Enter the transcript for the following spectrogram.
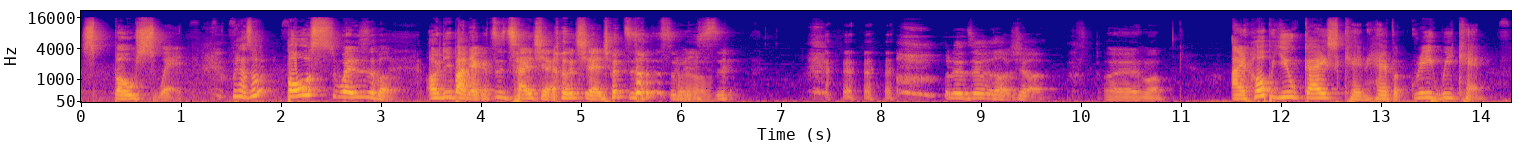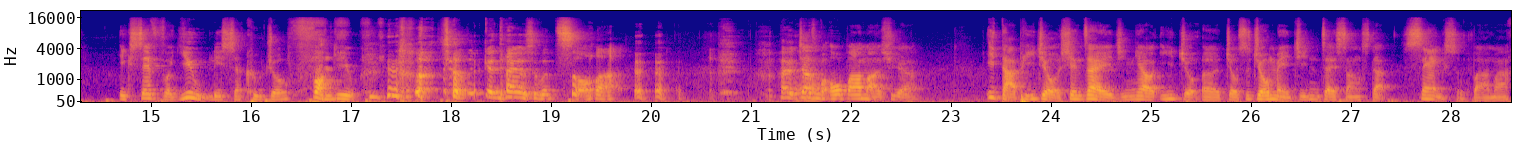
sports sweat。我想说 sports sweat 是什么？哦，你把两个字拆起来合起来就知道是什么意思。我觉得这个很好笑。呃，什么？I hope you guys can have a great weekend. Except for you, Lisa Kudrow. Fuck you. 就是跟他有什么仇啊？还有叫什么奥巴马去啊？一打啤酒现在已经要一九呃九十九美金在 Sunstart。Thanks，奥巴马。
